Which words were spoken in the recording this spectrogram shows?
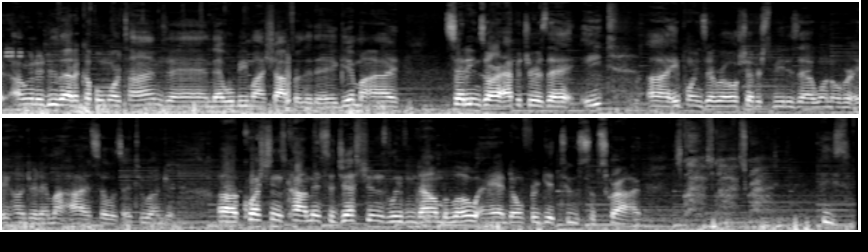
Right, I'm gonna do that a couple more times and that will be my shot for the day. Again, my settings are aperture is at 8, uh, 8.0, shutter speed is at 1 over 800 and my ISO is at 200. Uh, questions, comments, suggestions, leave them down below and don't forget to subscribe. Subscribe, subscribe, subscribe. Peace.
